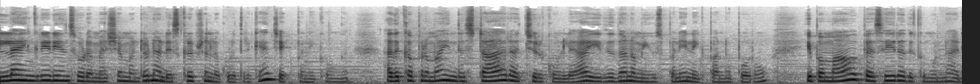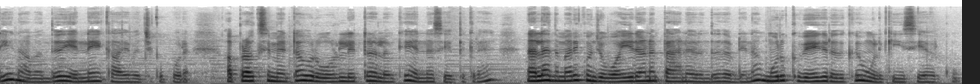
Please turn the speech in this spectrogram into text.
எல்லா இன்க்ரீடியன்ஸோட மெஷர்மெண்ட்டும் நான் டிஸ்கிரிப்ஷனில் கொடுத்துருக்கேன். செக் பண்ணிக்கோங்க. அதுக்கப்புறமா இந்த ஸ்டார் வச்சுருக்கோம் இல்லையா? இதுதான் நம்ம யூஸ் பண்ணி இன்றைக்கி பண்ண போகிறோம் இப்போ மாவு பிசைகிறதுக்கு முன்னாடி நான் வந்து எண்ணெயை காய வச்சுக்க போகிறேன் அப்ராக்சிமேட்டாக ஒரு ஒரு லிட்டர் அளவுக்கு எண்ணெய் சேர்த்துக்கிறேன். நல்லா இந்த மாதிரி கொஞ்சம் ஒய்டான பேன் இருந்தது அப்படின்னா முறுக்கு வேகிறதுக்கு உங்களுக்கு ஈஸியாக இருக்கும்.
